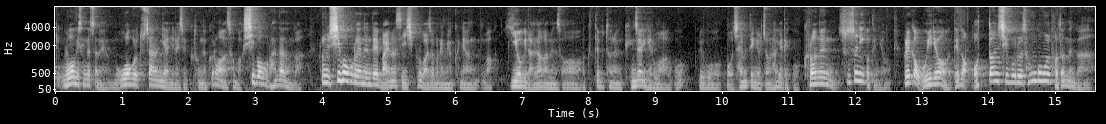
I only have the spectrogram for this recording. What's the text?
5억이 생겼잖아요. 5억으로 투자하는 게 아니라 이제 그 돈을 끌어와서 막 10억으로 한다던가. 그러면 10억으로 했는데 마이너스 20% 맞아버리면 그냥 막 2억이 날아가면서 그때부터는 굉장히 괴로워하고 그리고 뭐 잘못된 결정을 하게 되고 그러는 수순이거든요. 그러니까 오히려 내가 어떤 식으로 성공을 거뒀는가,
